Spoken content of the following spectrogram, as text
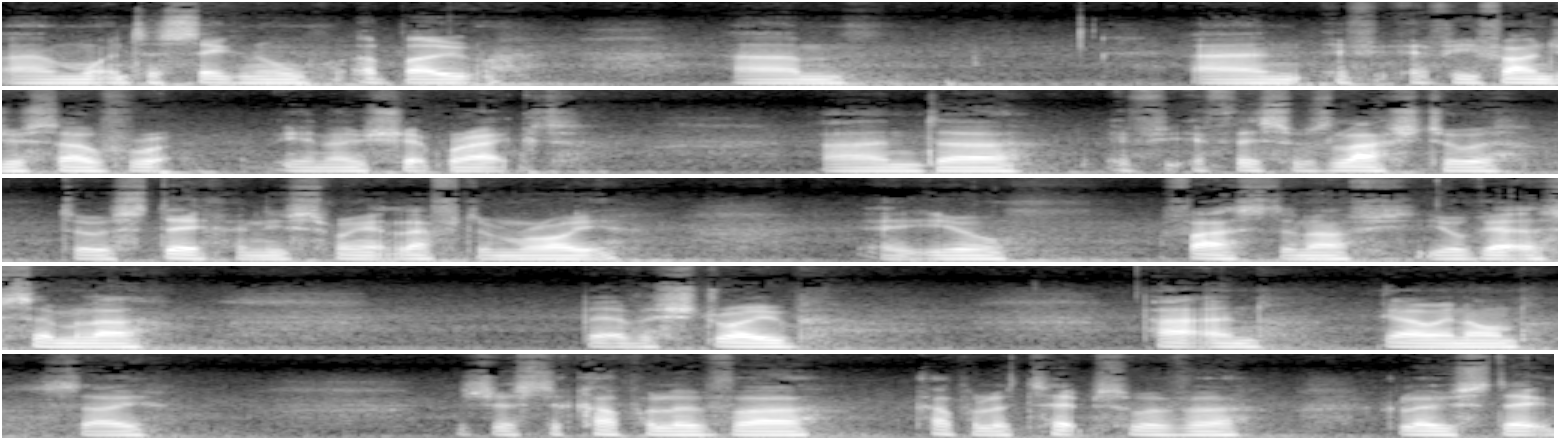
um, wanting to signal a boat. Um, and if if you found yourself you know shipwrecked, and uh, if if this was lashed to a to a stick and you swing it left and right, it, you'll fast enough you'll get a similar bit of a strobe pattern going on. So it's just a couple of uh, couple of tips with a glow stick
